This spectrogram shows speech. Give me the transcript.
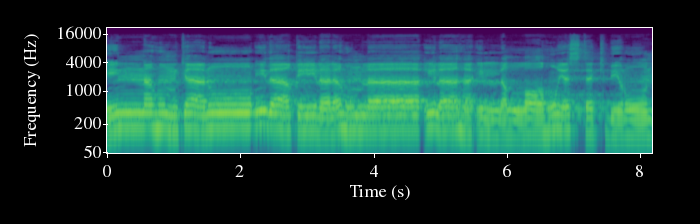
انهم كانوا اذا قيل لهم لا اله الا الله يستكبرون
